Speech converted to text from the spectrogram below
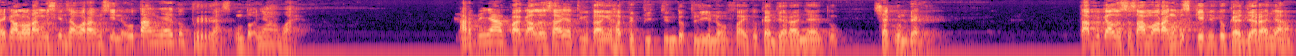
Tapi kalau orang miskin sama orang miskin, utangnya itu beras untuk nyawa. Ya. Artinya apa? Kalau saya diutangi Habib Bidin untuk beli Innova itu ganjarannya itu sekunder. Tapi kalau sesama orang miskin itu ganjarannya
